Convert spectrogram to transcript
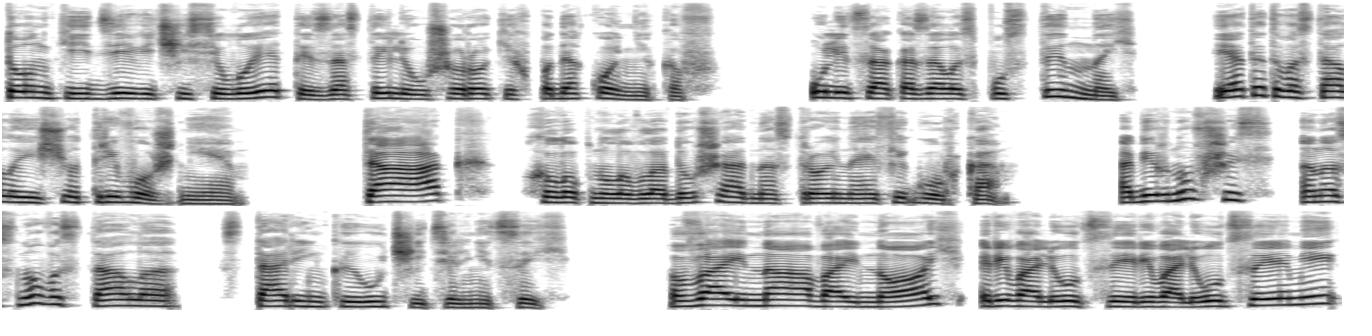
Тонкие девичьи силуэты застыли у широких подоконников. Улица оказалась пустынной, и от этого стало еще тревожнее. «Так», — хлопнула в ладоши одна фигурка. Обернувшись, она снова стала старенькой учительницей. «Война войной, революции революциями,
